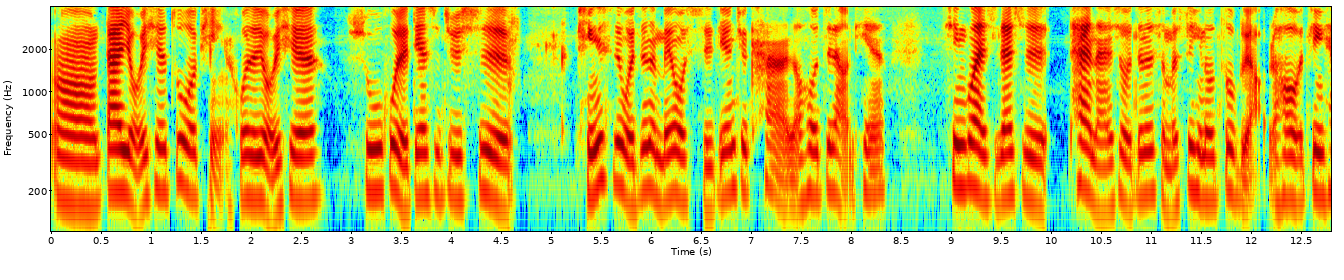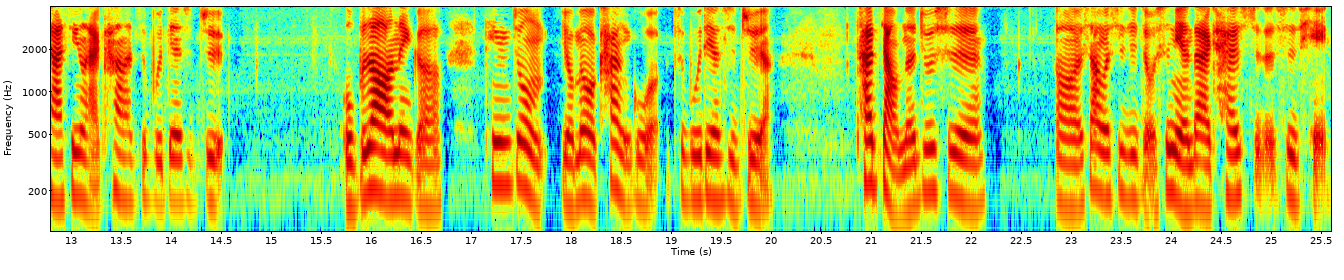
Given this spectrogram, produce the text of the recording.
嗯，但有一些作品或者有一些。书或者电视剧是平时我真的没有时间去看，然后这两天新冠实在是太难受，真的什么事情都做不了，然后静下心来看了这部电视剧。我不知道那个听众有没有看过这部电视剧，它讲的就是呃上个世纪九十年代开始的事情，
